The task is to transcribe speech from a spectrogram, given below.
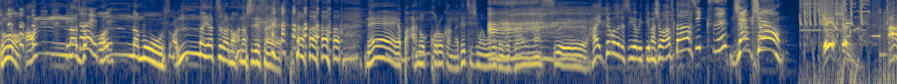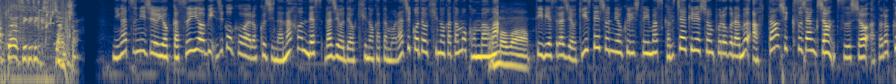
の。うん、あんなあんなもうあんな奴らの話でさえ ねえやっぱあの頃感が出てしまうものでございます。はいということで水曜日行ってみましょう。アフターシックスジャンクション After Six Junction. 2月24日水曜日時刻は6時7分です。ラジオでお聞きの方もラジコでお聞きの方もこんばんこはんばんは。TBS ラジオキーステーションにお送りしています。カルチャーキュレーションプログラムアフターシックスジャンクション通称アトロク。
